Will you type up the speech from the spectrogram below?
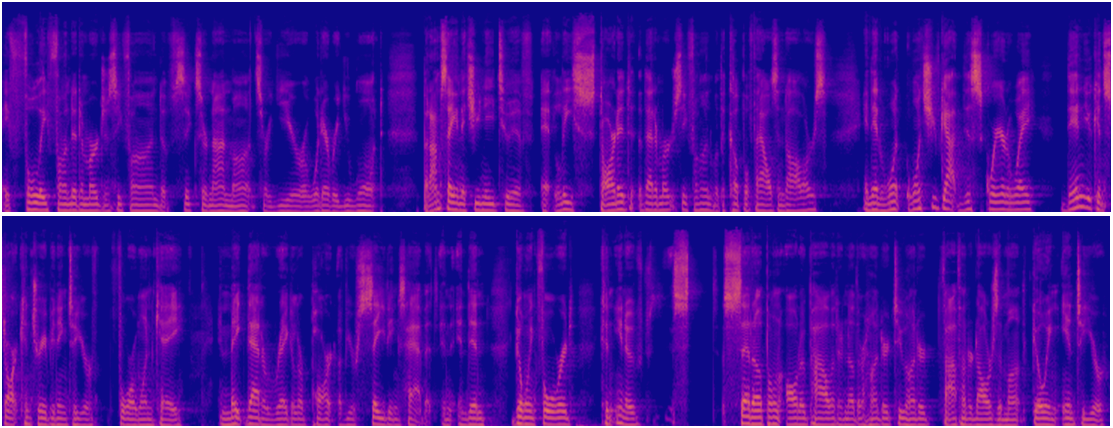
a fully funded emergency fund of six or nine months or a year or whatever you want. But I'm saying that you need to have at least started that emergency fund with a couple thousand dollars. And then once you've got this squared away, then you can start contributing to your 401k and make that a regular part of your savings habit. And, and then going forward, can, you know, set up on autopilot another 100, 200, 500 dollars a month going into your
